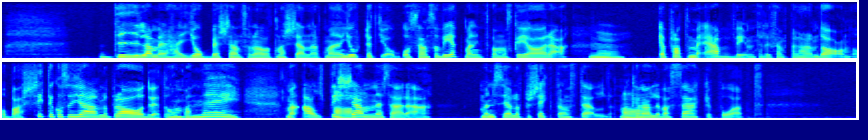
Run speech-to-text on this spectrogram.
dealar med den här jobbiga känslan av att man känner att man har gjort ett jobb och sen så vet man inte vad man ska göra. Nej. jag pratade med Evin till exempel häromdagen och bara shit det går så jävla bra och du vet och hon bara nej. Man alltid Ja. känner så här, man är så jävla projektanställd. Man Ja. kan aldrig vara säker på att,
